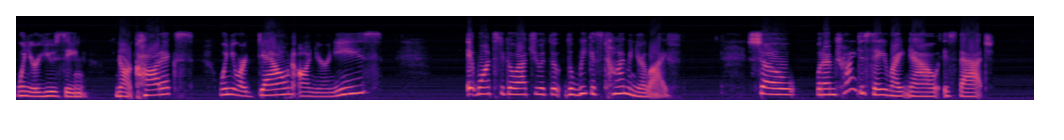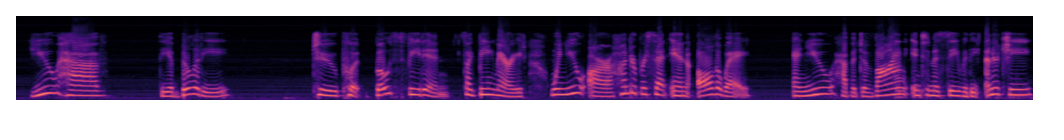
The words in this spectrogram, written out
when you're using narcotics, when you are down on your knees. It wants to go at you at the, the weakest time in your life. So, what I'm trying to say right now is that you have the ability to put both feet in. It's like being married. When you are 100% in all the way and you have a divine intimacy with the energy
